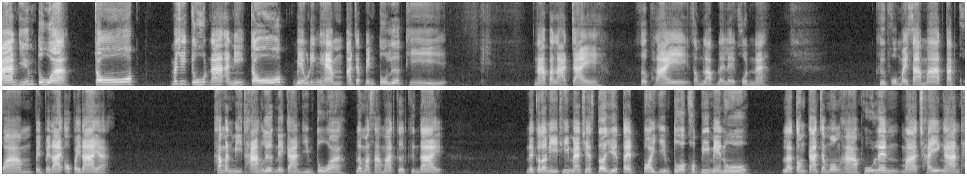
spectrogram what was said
การยืมตัวโจบ ไม่ใช่จูดนะ อันนี้โจบเบลลิงแฮมอาจจะเป็นตัวเลือกที่ น่าประหลาดใจเซอร์ไพรส์สำหรับหลาย ๆ คนนะ คือผมไม่สามารถตัดความเป็นไปได้ออกไปได้อะ ถ้ามันมีทางเลือกในการยืมตัว แล้วมันสามารถเกิดขึ้นได้ ในกรณีที่แมนเชสเตอร์ยูไนเต็ดปล่อยยืมตัวคอบบี้เมนู และต้องการจะมองหาผู้เล่นมาใช้งานแท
